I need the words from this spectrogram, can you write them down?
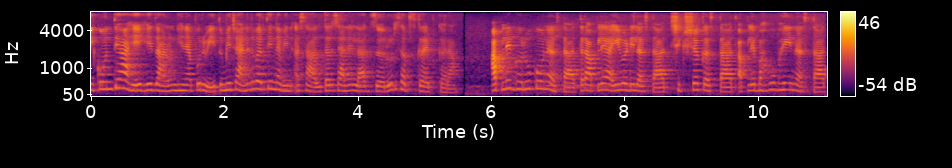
ती कोणती आहे हे जाणून घेण्यापूर्वी तुम्ही चॅनलवरती नवीन असाल तर चॅनलला जरूर सबस्क्राईब करा. आपले गुरु कोण असतात? तर आपले आई वडील असतात शिक्षक असतात आपले भाऊ बहीण असतात.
